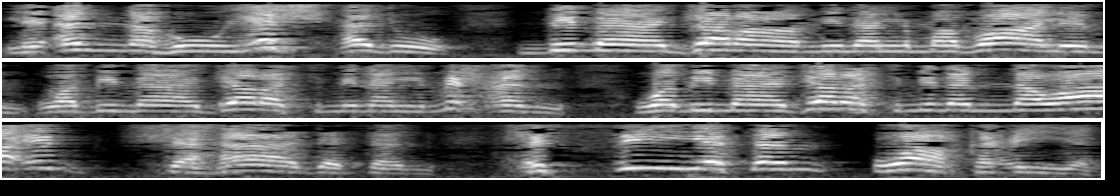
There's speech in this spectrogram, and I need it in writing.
لأنه يشهد بما جرى من المظالم وبما جرت من المحن وبما جرت من النوائب شهادة حسية واقعية.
